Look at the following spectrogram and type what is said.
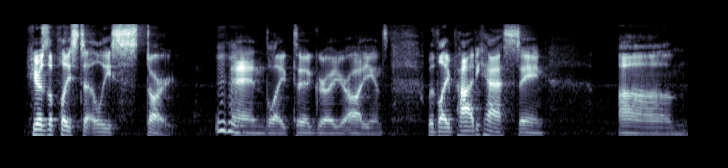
here's a place to at least start and like to grow your audience with like podcasting um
